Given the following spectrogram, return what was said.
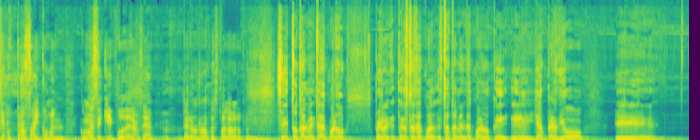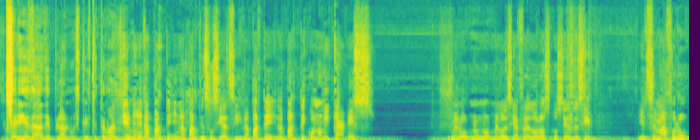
ya estás ahí como, el, como ese equipo de la, o sea, pero el rojo es palabra prohibida. ¿no? Sí, totalmente de acuerdo. Pero, pero estás de acuerdo, está también de acuerdo que eh, ya perdió eh, seriedad de plano este, este tema del Bien, en la parte, en la parte social sí, la parte, la parte económica es, me lo, no- no- me lo decía Alfredo Orozco, o sea, es decir, el semáforo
